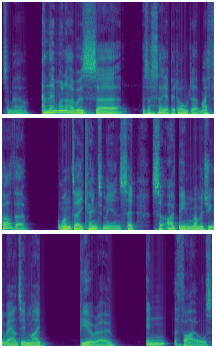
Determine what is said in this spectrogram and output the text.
somehow. And then when I was, uh, as I say, a bit older, my father one day came to me and said, So I've been rummaging around in my bureau in the files,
